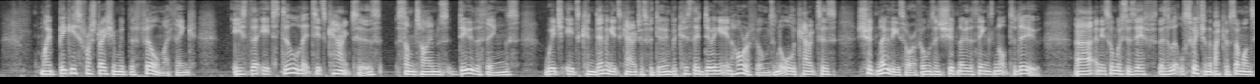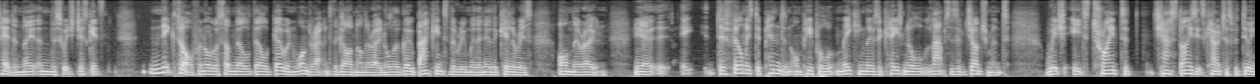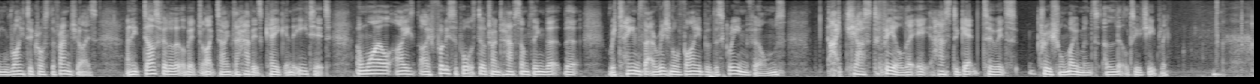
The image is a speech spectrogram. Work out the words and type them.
my biggest frustration with the film, I think, is that it still lets its characters sometimes do the things which it's condemning its characters for doing because they're doing it in horror films, and all the characters should know these horror films and should know the things not to do. Uh, and it's almost as if there's a little switch in the back of someone's head, and they, and the switch just gets nicked off, and all of a sudden they'll they'll go and wander out into the garden on their own, or they'll go back into the room where they know the killer is on their own. You know, it, it, the film is dependent on people making those occasional lapses of judgment, which it's tried to chastise its characters for doing right across the franchise and it does feel a little bit like trying to have its cake and eat it. And while I, I fully support still trying to have something that, that retains that original vibe of the Scream films, I just feel that it has to get to its crucial moments a little too cheaply.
